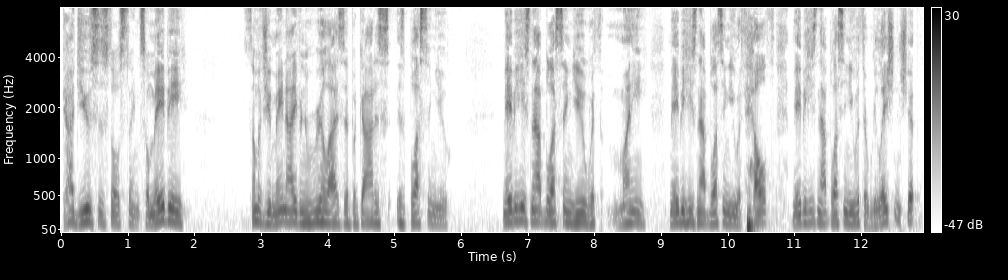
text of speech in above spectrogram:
God uses those things. So maybe some of you may not even realize it, but God is, is blessing you. Maybe He's not blessing you with money. Maybe He's not blessing you with health. Maybe He's not blessing you with a relationship.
